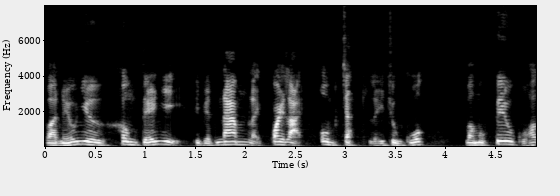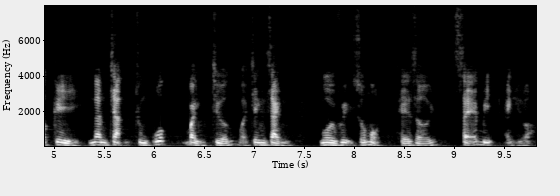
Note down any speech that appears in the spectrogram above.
Và nếu như không tế nhị thì Việt Nam lại quay lại ôm chặt lấy Trung Quốc và mục tiêu của Hoa Kỳ ngăn chặn Trung Quốc bành trướng và tranh giành ngôi vị số 1 thế giới sẽ bị ảnh hưởng.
